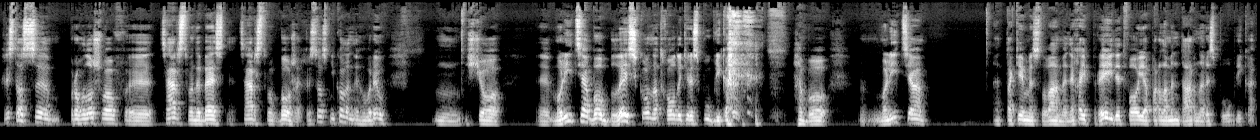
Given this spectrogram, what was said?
Христос е, проголошував е, Царство Небесне, Царство Боже. Христос ніколи не говорив що е, моліться, бо близько надходить республіка. Або моліться такими словами: Нехай прийде Твоя парламентарна республіка.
